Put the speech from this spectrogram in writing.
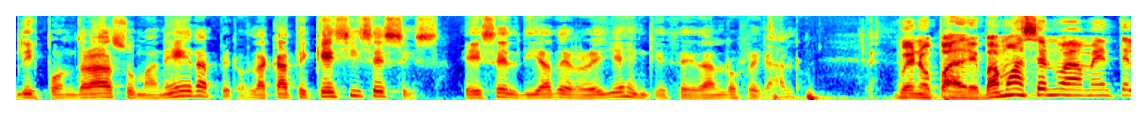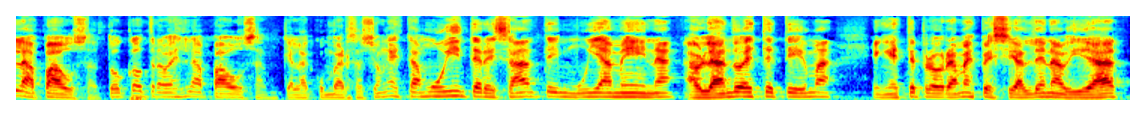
dispondrá a su manera, pero la catequesis es esa, es el Día de Reyes en que se dan los regalos. Bueno, padre, vamos a hacer nuevamente la pausa. Toca otra vez la pausa, aunque la conversación está muy interesante y muy amena, hablando de este tema en este programa especial de Navidad.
